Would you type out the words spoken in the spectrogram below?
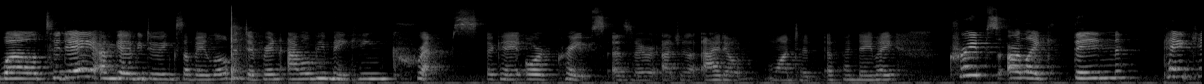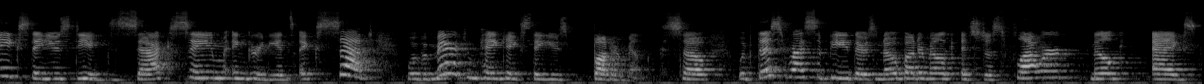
Well, today I'm going to be doing something a little bit different. I will be making crepes, okay? Or crepes as they're actually, I don't want to offend anybody. Crepes are like thin pancakes. They use the exact same ingredients except with American pancakes, they use buttermilk. So with this recipe, there's no buttermilk. It's just flour, milk, eggs,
